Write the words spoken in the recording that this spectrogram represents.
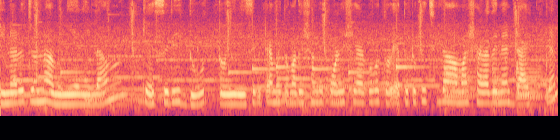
ডিনারের জন্য আমি নিয়ে নিলাম কেসেরি দুধ। তো এই রেসিপিটা আমি তোমাদের সঙ্গে পরে শেয়ার করব। তো এতটুকুই ছিল আমার সারাদিনের ডায়েট প্ল্যান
